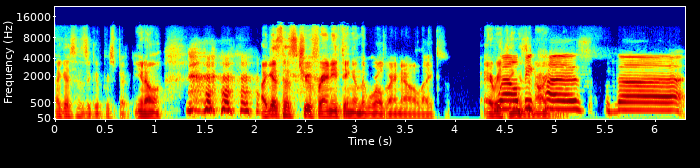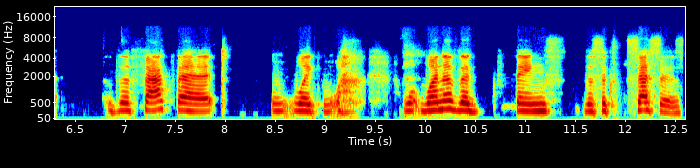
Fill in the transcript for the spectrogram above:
I guess that's a good perspective you know? I guess that's true for anything in the world right now like everything's well because the the fact that like one of the things the successes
